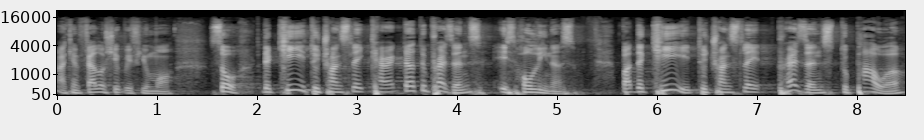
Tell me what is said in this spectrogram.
I can fellowship with you more. So, the key to translate character to presence is holiness. But the key to translate presence to power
